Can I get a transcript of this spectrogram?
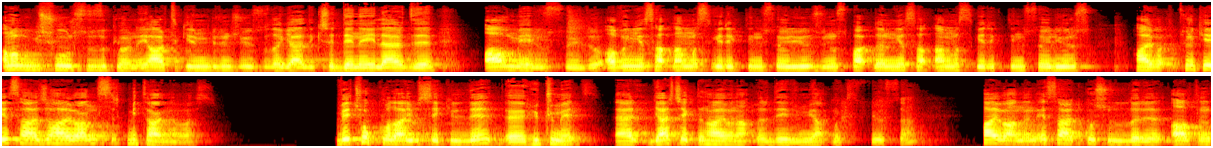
Ama bu bir şuursuzluk örneği. Artık 21. yüzyılda geldik işte deneylerdi, av mevzusuydu. Avın yasaklanması gerektiğini söylüyoruz. Yunus parklarının yasaklanması gerektiğini söylüyoruz. Hayvan, Türkiye'de sadece hayvanlı sırk bir tane var. Ve çok kolay bir şekilde e, hükümet eğer gerçekten hayvan hakları devrimi yapmak istiyorsa hayvanların esaret koşulları altına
